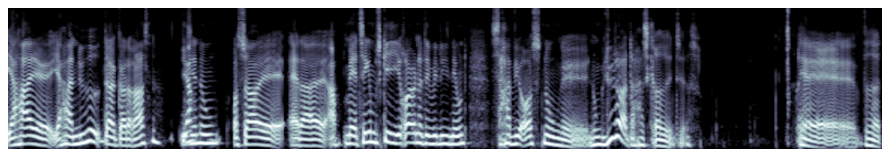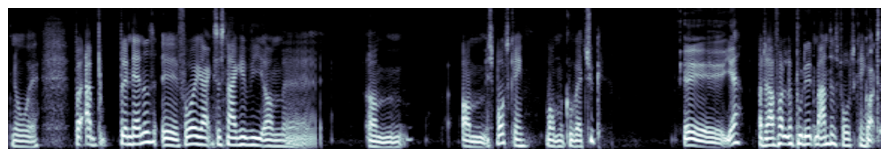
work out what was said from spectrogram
jeg, har, øh, jeg har en nyhed, der gør det rasende i Ja. denne uge. Og så øh, er der... Men jeg tænker måske i røven af det, vi lige nævnte, så har vi også nogle, øh, nogle lyttere, der har skrevet ind til os. Øh, hvad hedder det nu? Øh, bl- blandt andet øh, forrige gang, så snakkede vi om, øh, om, om sportsgren, hvor man kunne være tyk. Øh, ja, Og der er folk, der putter ind med andre sportsgrene. godt.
